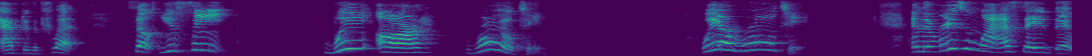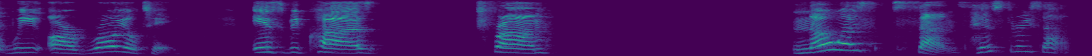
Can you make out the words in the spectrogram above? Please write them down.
after the flood. So you see, we are royalty. We are royalty. And the reason why I say that we are royalty is because from Noah's sons, his three sons,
